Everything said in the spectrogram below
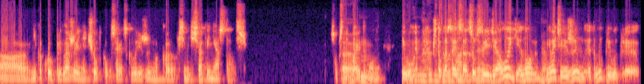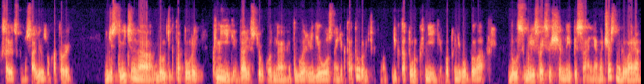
А, никакого предложения четкого советского режима к, в 70-е не осталось. Собственно, а, поэтому он и умер. Что касается отсутствия да? идеологии, ну, да. понимаете, режим, это мы привыкли к Советскому Союзу, который действительно был диктатурой книги, да, если угодно, это была религиозная диктатура, диктатура книги. Вот у него была были свои священные писания. Но, честно говоря,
